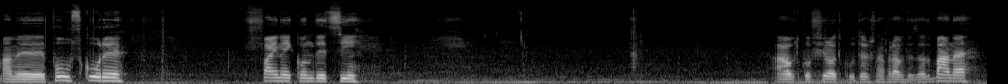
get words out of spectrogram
Mamy pół skóry w fajnej kondycji. Autko w środku też naprawdę zadbane.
